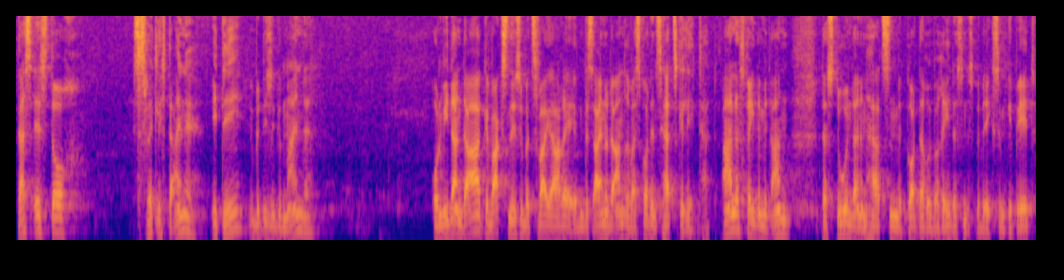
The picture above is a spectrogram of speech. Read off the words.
das ist doch, ist das wirklich deine Idee über diese Gemeinde? Und wie dann da gewachsen ist über zwei Jahre eben das eine oder andere, was Gott ins Herz gelegt hat. Alles fängt damit an, dass du in deinem Herzen mit Gott darüber redest und es bewegst im Gebet.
